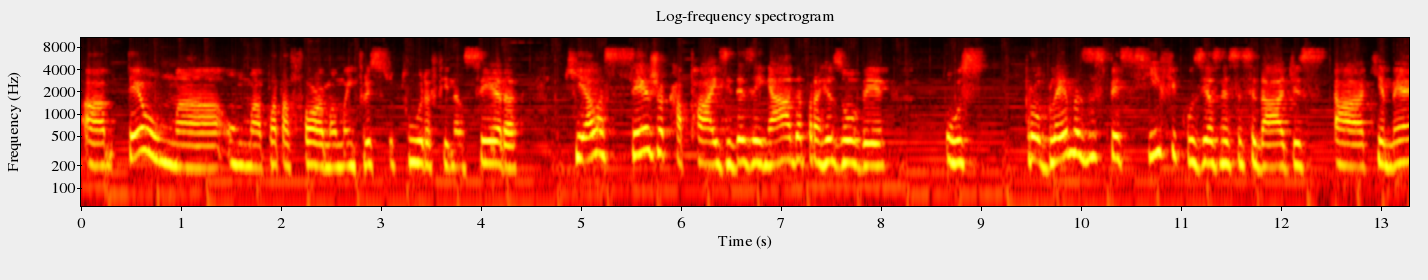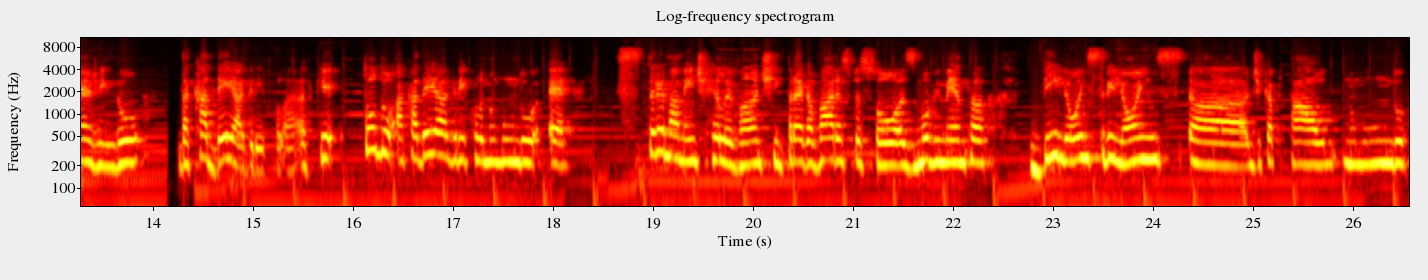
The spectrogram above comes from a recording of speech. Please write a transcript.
uh, ter uma, uma plataforma, uma infraestrutura financeira que ela seja capaz e desenhada para resolver os problemas específicos e as necessidades uh, que emergem do, da cadeia agrícola. Porque toda a cadeia agrícola no mundo é extremamente relevante, emprega várias pessoas, movimenta bilhões, trilhões uh, de capital no mundo.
